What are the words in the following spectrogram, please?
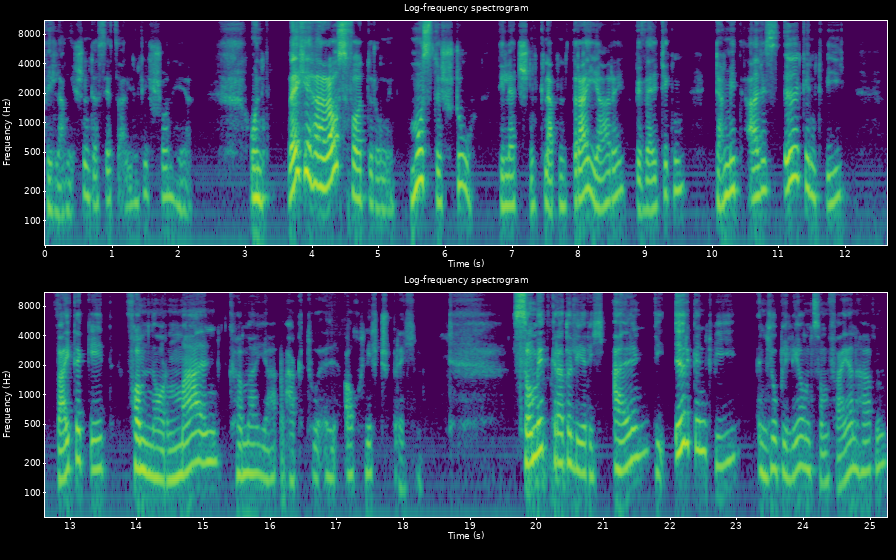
wie lange ist denn das jetzt eigentlich schon her? Und welche Herausforderungen musstest du die letzten knappen drei Jahre bewältigen, damit alles irgendwie weitergeht? Vom Normalen können wir ja aktuell auch nicht sprechen. Somit gratuliere ich allen, die irgendwie ein Jubiläum zum Feiern haben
